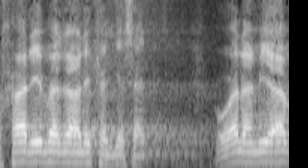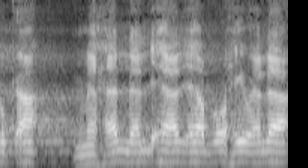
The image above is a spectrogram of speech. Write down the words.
خرب ذلك الجسد ولم يبقى محلا لهذه الروح ولا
